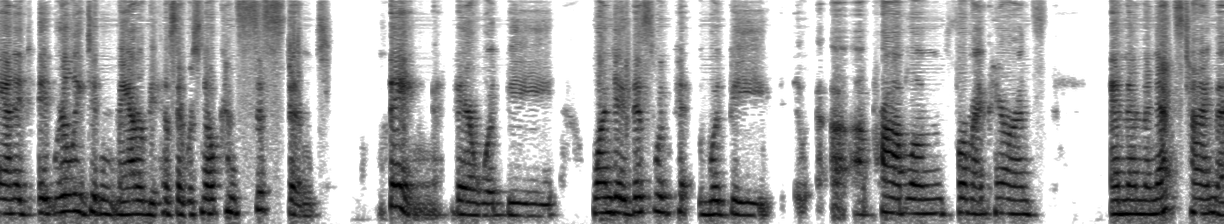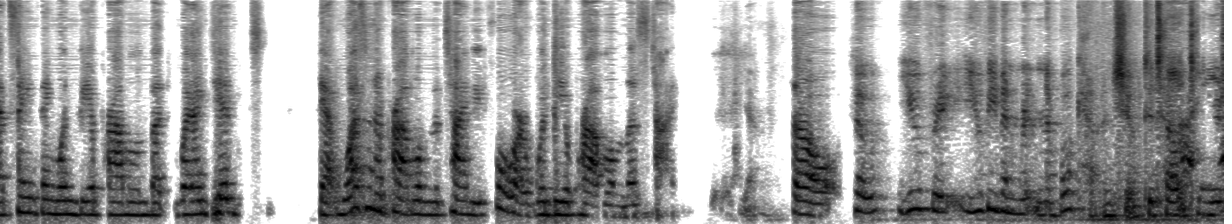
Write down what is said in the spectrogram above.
And it, it really didn't matter because there was no consistent thing. There would be one day this would would be a, a problem for my parents and then the next time that same thing wouldn't be a problem, but what I did that wasn't a problem the time before would be a problem this time. Yeah. So, so you've re- you've even written a book, haven't you, to tell to your?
